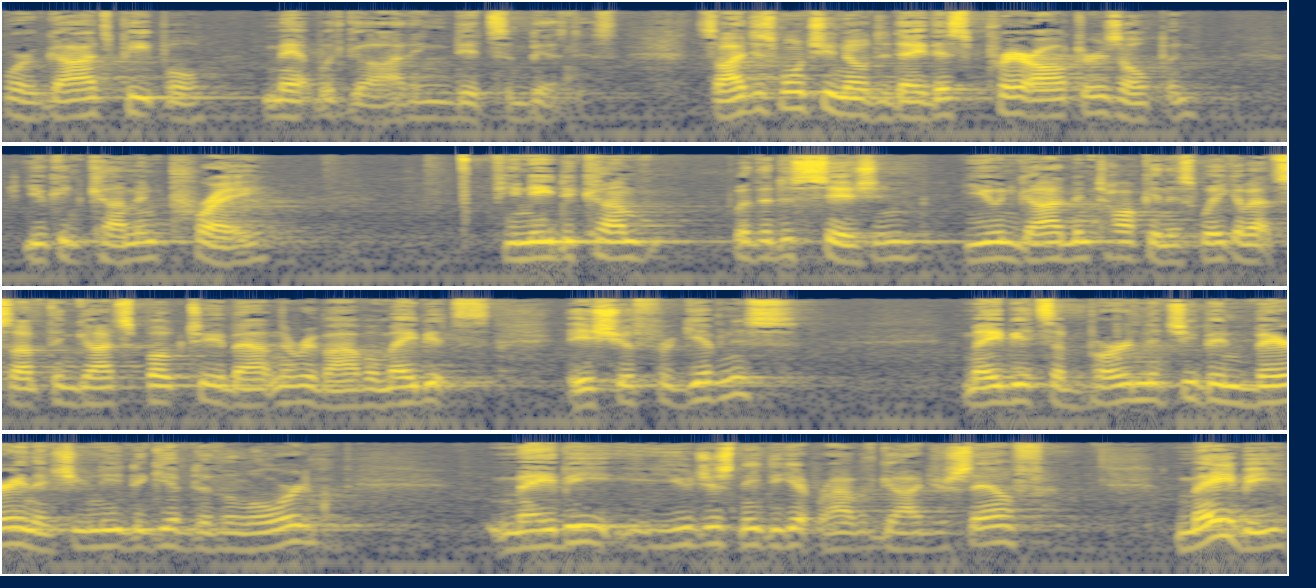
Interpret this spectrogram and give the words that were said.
where God's people met with God and did some business. So I just want you to know today this prayer altar is open. You can come and pray. If you need to come with a decision, you and God have been talking this week about something God spoke to you about in the revival. Maybe it's the issue of forgiveness. Maybe it's a burden that you've been bearing that you need to give to the Lord. Maybe you just need to get right with God yourself. Maybe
